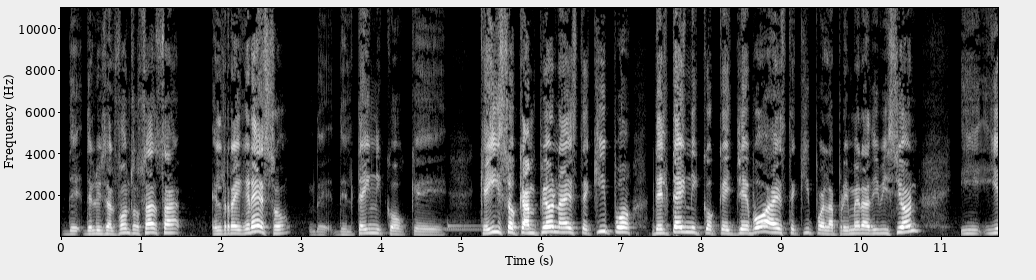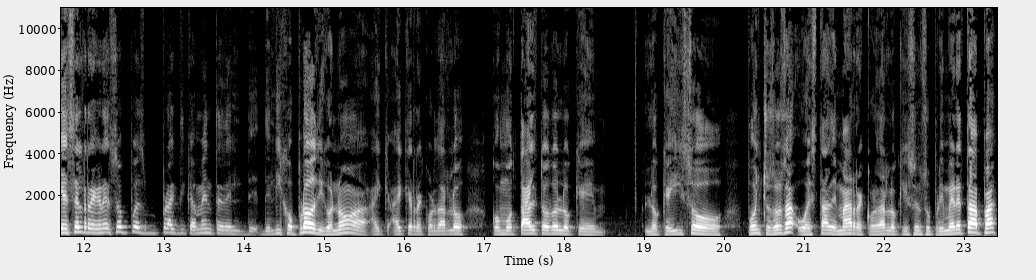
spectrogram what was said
de, Luis Alfonso Sasa, el regreso del técnico que, que hizo campeón a este equipo, del técnico que llevó a este equipo a la primera división, y, y es el regreso pues prácticamente del, del hijo pródigo, ¿no? Hay, hay que recordarlo como tal todo lo que, lo que hizo Poncho Sosa, o está de más recordar lo que hizo en su primera etapa,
